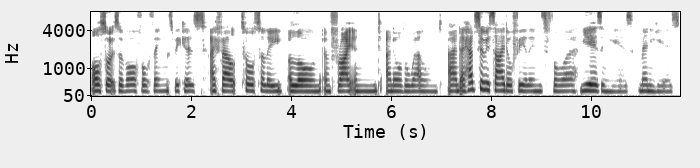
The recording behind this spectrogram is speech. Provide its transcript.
all sorts of awful things because I felt totally alone and frightened and overwhelmed. And I had suicidal feelings for years and years, many years.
